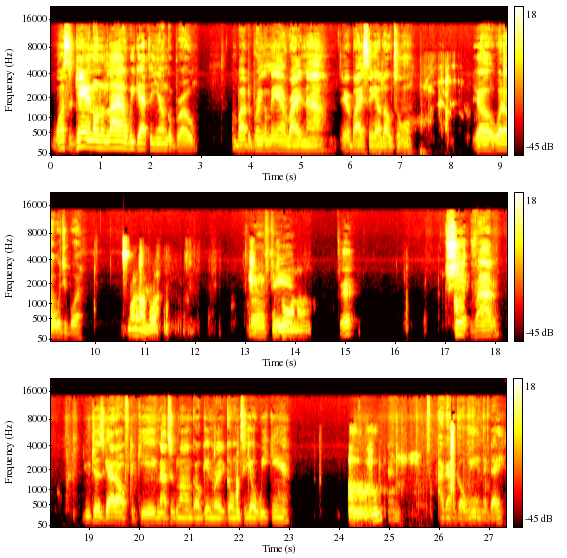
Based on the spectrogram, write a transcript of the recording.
once again on the line, we got the younger bro. I'm about to bring him in right now. Everybody say hello to him. Yo, what up with you, boy? What up, boy? Well, What's going on? Shit. Shit, vibing. You just got off the gig not too long ago, getting ready to go into your weekend. Uh-huh. And I got to go in today.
